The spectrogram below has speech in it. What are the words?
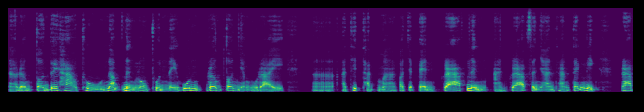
นะเริ่มต้นด้วย How to นับ 1 ลงทุนในหุ้นเริ่มต้นอย่างไรอาทิตย์ถัดมาก็จะเป็นกราฟ 1 อ่านกราฟสัญญาณทางเทคนิค กราฟ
